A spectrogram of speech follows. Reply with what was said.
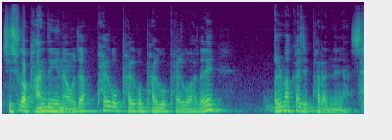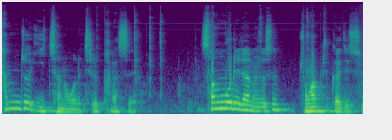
지수가 반등이 나오자 팔고 팔고 팔고 팔고 하더니 얼마까지 팔았느냐 3조 2천억 원어치를 팔았어요. 선물이라는 것은 종합주가 지수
